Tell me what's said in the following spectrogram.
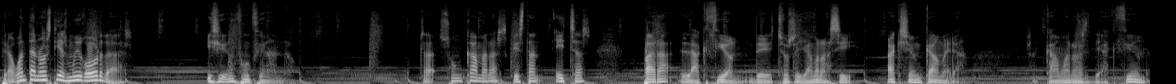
Pero aguantan hostias muy gordas. Y siguen funcionando. O sea, son cámaras que están hechas para la acción. De hecho, se llaman así, Action Camera. O sea, cámaras de acción.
